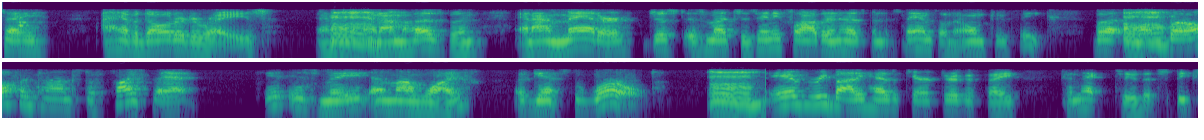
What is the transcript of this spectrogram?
say, I have a daughter to raise and, mm. and I'm a husband, and I matter just as much as any father and husband that stands on their own two feet. But mm. but oftentimes to fight that, it is me and my wife against the world. Mm. Everybody has a character that they connect to that speaks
